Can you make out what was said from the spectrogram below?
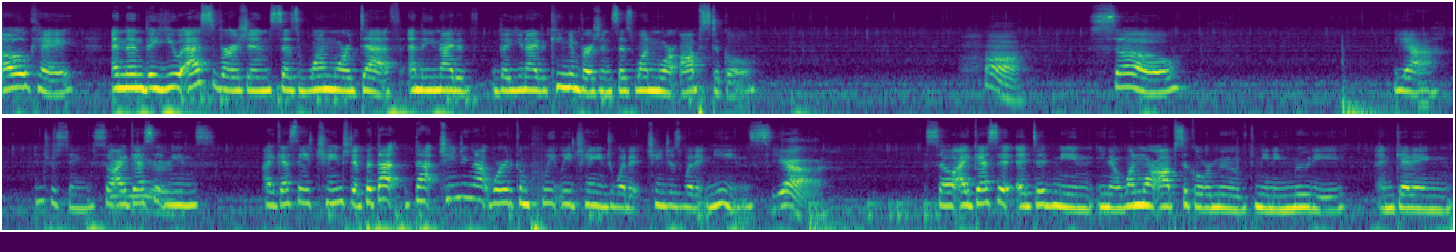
Okay. And then the US version says one more death and the United the United Kingdom version says one more obstacle. Huh. So Yeah. Interesting. So I guess it means I guess they changed it, but that that changing that word completely changed what it changes what it means. Yeah. So I guess it, it did mean, you know, one more obstacle removed, meaning Moody and getting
